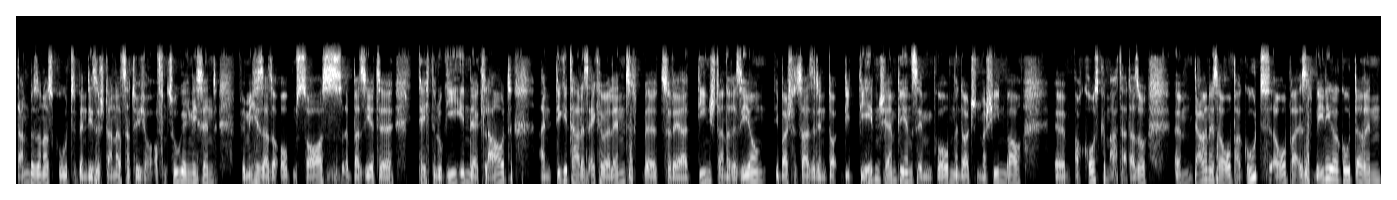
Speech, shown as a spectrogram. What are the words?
dann besonders gut, wenn diese Standards natürlich auch offen zugänglich sind. Für mich ist also Open Source basierte Technologie in der Cloud ein digitales Äquivalent äh, zu der DIN-Standardisierung, die beispielsweise den, die, die Hidden Champions im gehobenen deutschen Maschinenbau äh, auch groß gemacht hat. Also ähm, darin ist Europa gut. Europa ist weniger gut darin,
